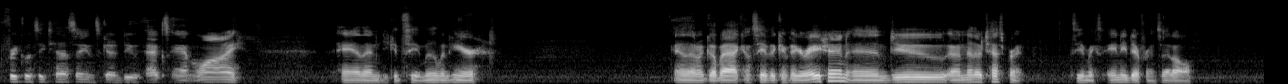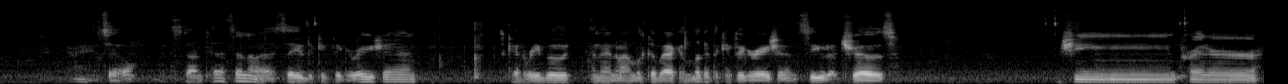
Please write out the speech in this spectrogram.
frequency testing. It's going to do X and Y. And then you can see it moving here. And then I'll go back and save the configuration and do another test print. See if it makes any difference at all. Alright, so it's done testing. I'm going to save the configuration. It's going to reboot. And then I'm going to go back and look at the configuration and see what it shows. Machine, printer,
